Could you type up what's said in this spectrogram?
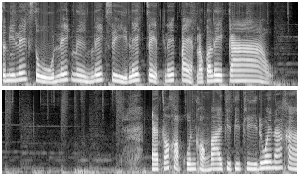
จะมีเลข 0 เลข 1 เลข 4 เลข 7 เลข 8 แล้วก็เลข 9 แอดก็ขอบคุณของบาย PPP ด้วยนะคะ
